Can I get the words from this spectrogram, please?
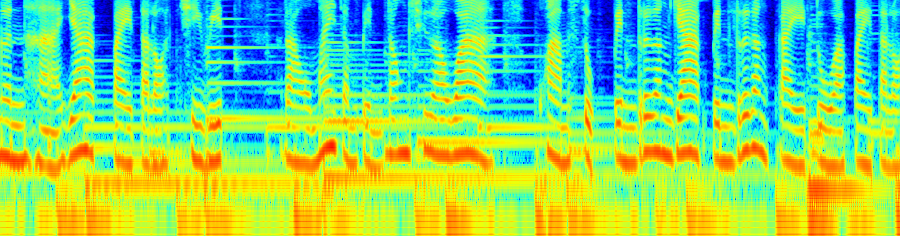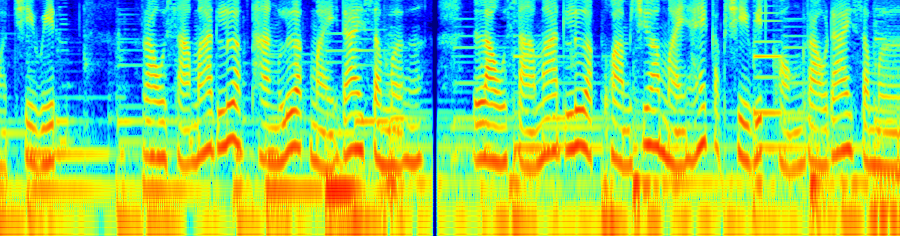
เงินหายากไปตลอดชีวิต เราไม่จำเป็นต้องเชื่อว่า ความสุขเป็นเรื่องยากเป็นเรื่องไกลตัวไปตลอดชีวิต เราสามารถเลือกทางเลือกใหม่ได้เสมอ เราสามารถเลือกความเชื่อใหม่ให้กับชีวิตของเราได้เสมอ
